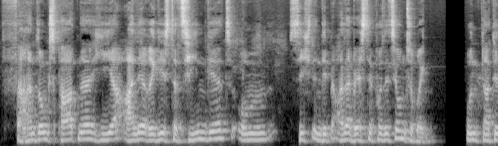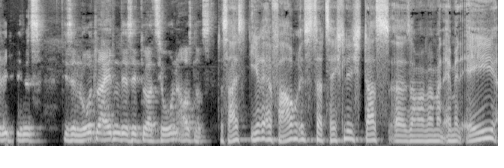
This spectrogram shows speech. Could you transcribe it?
Verhandlungspartner hier alle Register ziehen wird, um sich in die allerbeste Position zu bringen. Und natürlich dieses, diese notleidende Situation ausnutzt. Das heißt, Ihre Erfahrung ist tatsächlich, dass, äh, sagen wir, wenn man M&A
